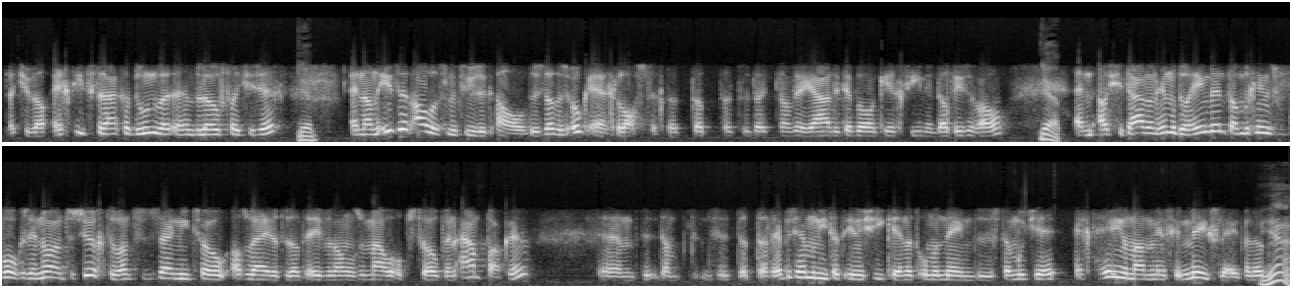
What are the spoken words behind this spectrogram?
Dat je wel echt iets eraan gaat doen en belooft wat je zegt. Ja. En dan is er alles natuurlijk al. Dus dat is ook erg lastig. Dat, dat, dat, dan zegt, ja, dit hebben we al een keer gezien en dat is er al. Ja. En als je daar dan helemaal doorheen bent, dan beginnen ze vervolgens enorm te zuchten. Want ze zijn niet zo als wij dat we dat even dan onze mouwen opstropen en aanpakken. Ehm, dan, dat, dat hebben ze helemaal niet, dat energieke en dat ondernemen. Dus daar moet je echt helemaal mensen in meeslepen. En dat Ja.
